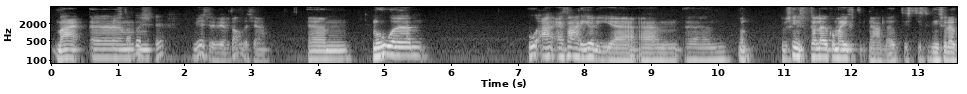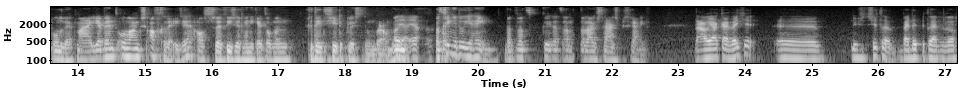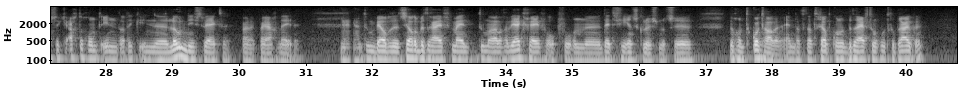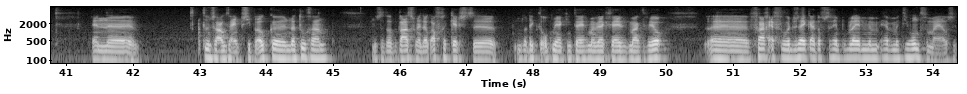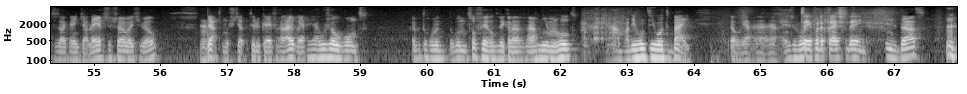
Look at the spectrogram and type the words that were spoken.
Maar... Um, is het anders, hè? is weer wat anders, ja. Um, maar hoe, um, hoe ervaren jullie... Uh, want misschien is het wel leuk om even... Nou, leuk, het is, het is natuurlijk niet zo'n leuk onderwerp. Maar jij bent onlangs afgewezen hè, als uh, om een gedetacheerde klus te doen, Bram. Oh ja, ja. Wat ging er door je heen? Wat, wat kun je dat aan de luisteraars beschrijven? Nou ja, kijk, weet je, uh, nu zit er bij dit bedrijf wel een stukje achtergrond in dat ik in uh, loondienst werkte, een paar, jaar geleden. Ja. En toen belde hetzelfde bedrijf mijn toenmalige werkgever op voor een uh, detacheringsklus, omdat ze nog een tekort hadden. En dat, dat geld kon het bedrijf toen goed gebruiken. En toen zou ik daar in principe ook naartoe gaan. Dus dat op het laatste moment ook afgeketst, omdat ik de opmerking tegen mijn werkgever maakte van joh, uh, vraag even voor de zekerheid of ze geen problemen hebben met die hond van mij. Als zit er daar eentje allergisch of zo, weet je wel. Ja. ja, dan moest je dat natuurlijk even gaan uitleggen. Ja, hoezo hond? We hebben toch om een, om een softwareontwikkelaar gevraagd, niet om een hond. Ja, maar die hond die hoort erbij. Oh ja, ja, ja enzovoort. Twee voor de prijs van de een. Inderdaad. Hm.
